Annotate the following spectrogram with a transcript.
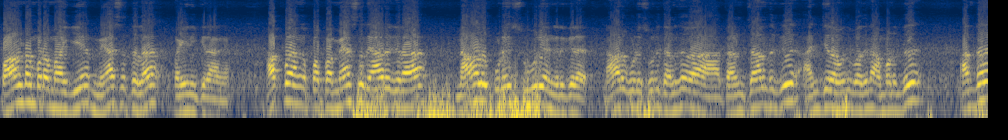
பாண்டம்பரம் ஆகிய மேசத்தில் பயணிக்கிறாங்க. அப்போ அங்கே பாப்பா மேசத்தில் யார் இருக்கிறா? நாலு கூட சூரியன் அங்கே இருக்கிறார். நாலு கூட சூரியன் தன் தன் சார்ந்துக்கு அஞ்சில் வந்து பார்த்தீங்கன்னா அமர்ந்து அந்த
